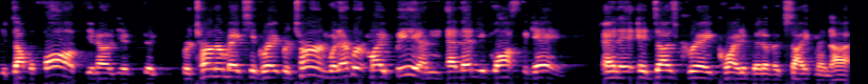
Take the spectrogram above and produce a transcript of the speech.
you double fault, you know, you, the returner makes a great return, whatever it might be, and, and then you've lost the game. And it, it does create quite a bit of excitement. Uh,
